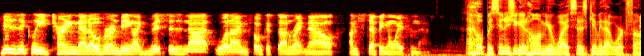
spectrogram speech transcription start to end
physically turning that over and being like, this is not what I'm focused on right now. I'm stepping away from that. I hope as soon as you get home, your wife says, "Give me that work phone."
